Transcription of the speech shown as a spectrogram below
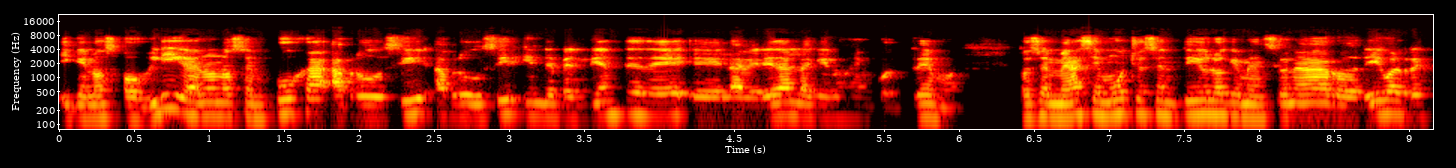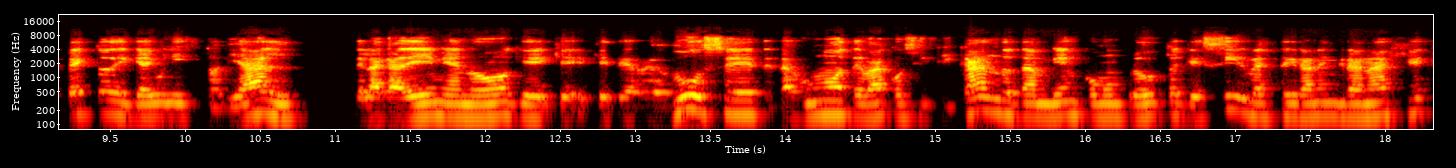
y que nos obliga, no nos empuja a producir, a producir independiente de eh, la vereda en la que nos encontremos. Entonces me hace mucho sentido lo que menciona Rodrigo al respecto de que hay un historial de la academia, ¿no? Que, que, te reduce, de algún modo te va cosificando también como un producto que sirve a este gran engranaje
